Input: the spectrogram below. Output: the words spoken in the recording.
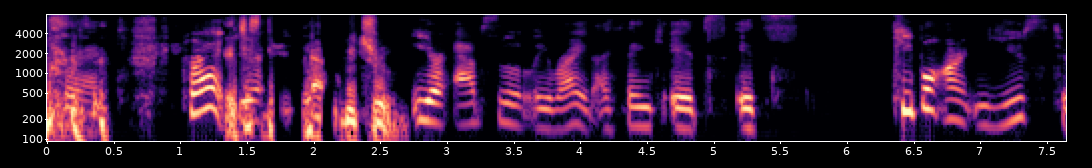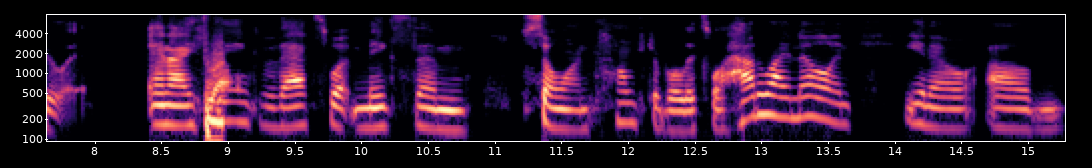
Correct. Correct. it just doesn't have to be true. You're absolutely right. I think it's it's people aren't used to it. And I think that's what makes them so uncomfortable. It's, well, how do I know? And, you know, um,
